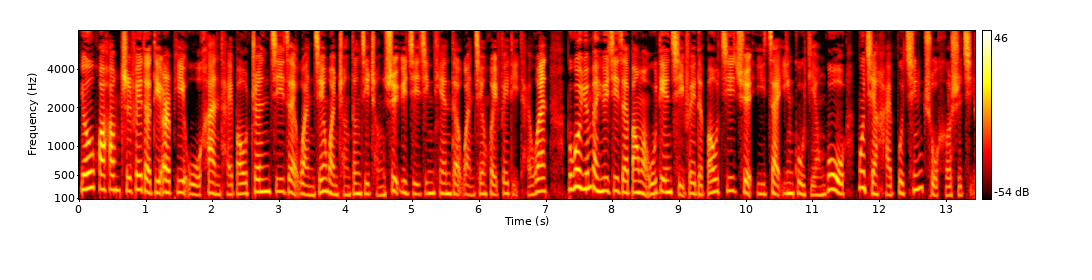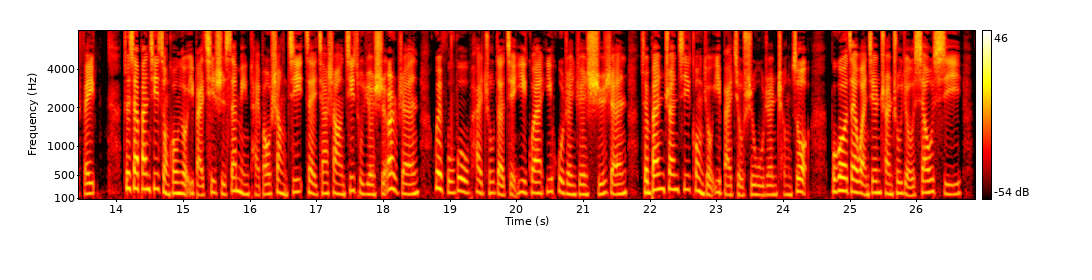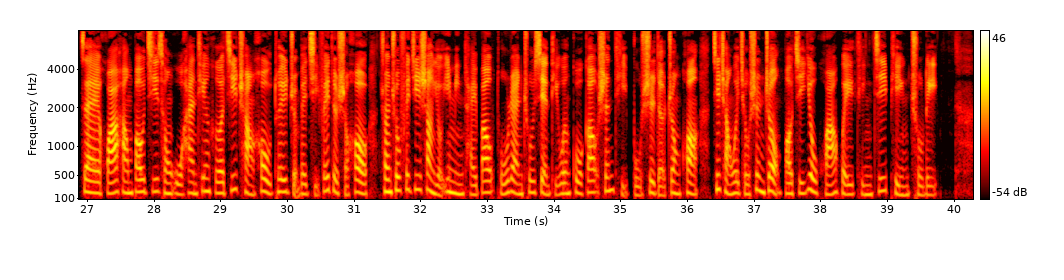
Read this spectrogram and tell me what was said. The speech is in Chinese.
由华航直飞的第二批武汉台胞专机在晚间完成登机程序，预计今天的晚间会飞抵台湾。不过，原本预计在傍晚五点起飞的包机却一再因故延误，目前还不清楚何时起飞。这架班机总共有一百七十三名台胞上机，再加上机组员十二人，为服部派出的检疫官、医护人员十人，整班专机共有一百九十五人乘坐。不过，在晚间传出有消息，在华航包机从武汉天河机场后推。飞准备起飞的时候，传出飞机上有一名台胞突然出现体温过高、身体不适的状况，机场为求慎重，包机又滑回停机坪处理。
